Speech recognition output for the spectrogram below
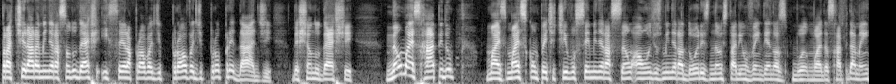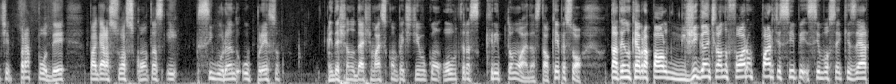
para tirar a mineração do Dash e ser a prova de prova de propriedade, deixando o Dash não mais rápido, mas mais competitivo sem mineração, aonde os mineradores não estariam vendendo as moedas rapidamente para poder pagar as suas contas e segurando o preço e deixando o Dash mais competitivo com outras criptomoedas, tá ok, pessoal? Tá tendo quebra-pau gigante lá no fórum, participe se você quiser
